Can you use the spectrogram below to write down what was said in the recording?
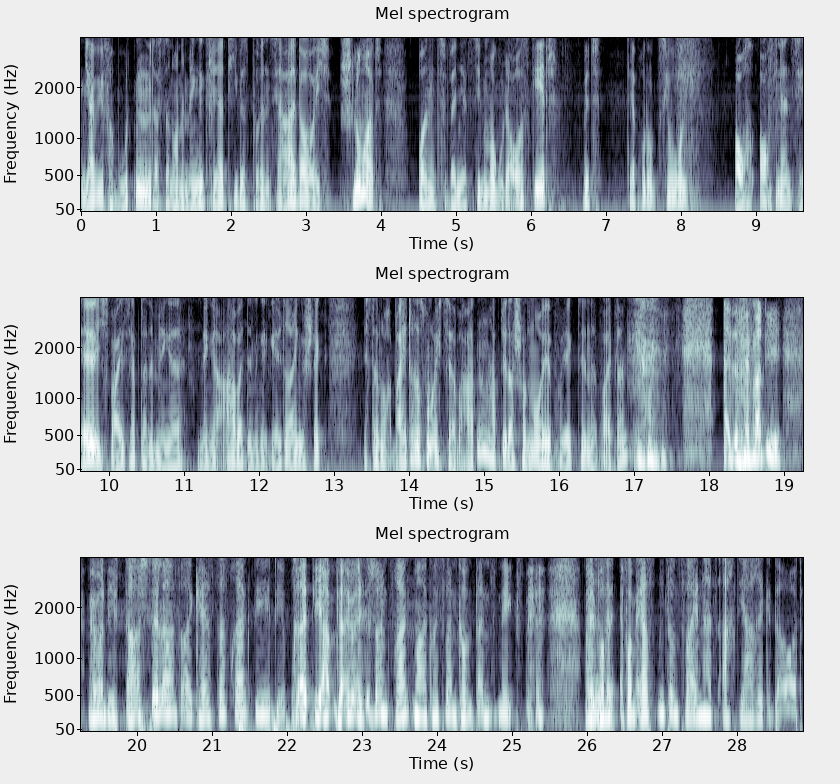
Ja, wir vermuten, dass da noch eine Menge kreatives Potenzial bei euch schlummert. Und wenn jetzt die Nummer gut ausgeht mit der Produktion, auch, auch finanziell, ich weiß, ihr habt da eine Menge, Menge Arbeit, eine Menge Geld reingesteckt. Ist da noch weiteres von euch zu erwarten? Habt ihr da schon neue Projekte in der Pipeline? Also wenn man die, wenn man die Darsteller und das Orchester fragt, die, die, die haben teilweise schon gefragt, Markus, wann kommt dann das nächste? Weil vom, vom ersten zum zweiten hat es acht Jahre gedauert.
